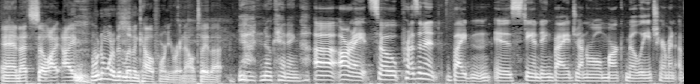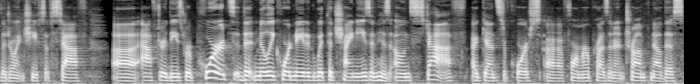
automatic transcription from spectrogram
And that's so I, I wouldn't want to live in California right now. I'll tell you that. Yeah, no kidding. Uh, all right. So President Biden is standing by General Mark Milley, chairman of the Joint Chiefs of Staff, uh, after these reports that Milley coordinated with the Chinese and his own staff against, of course, uh, former President Trump. Now, this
